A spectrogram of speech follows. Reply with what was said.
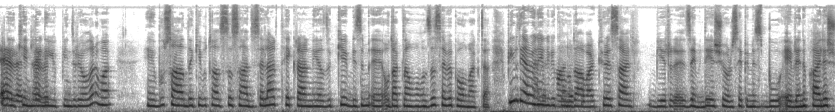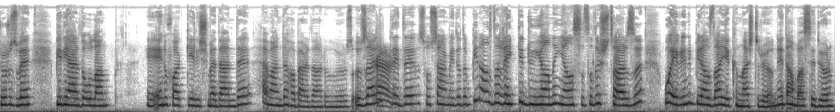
Evet, kendilerine evet. yük bindiriyorlar ama e, bu sahadaki bu tatsız hadiseler tekrar ne yazık ki bizim e, odaklanmamıza sebep olmakta. Bir diğer önemli Evet, bir konu maalesef. daha var. Küresel bir e, zeminde yaşıyoruz. Hepimiz bu evreni paylaşıyoruz ve bir yerde olan e, en ufak gelişmeden de hemen de haberdar oluyoruz. Özellikle Evet. de sosyal medyada biraz da renkli dünyanın yansıtılış tarzı bu evreni biraz daha yakınlaştırıyor. Neden bahsediyorum?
